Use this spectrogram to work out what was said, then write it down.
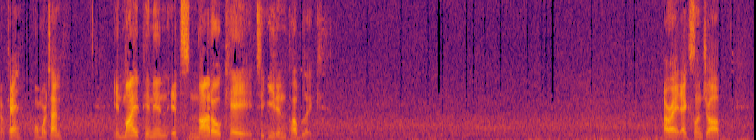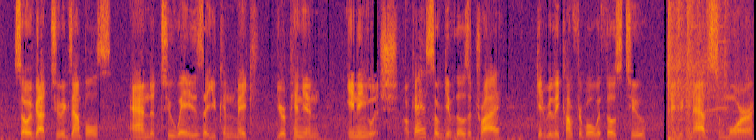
Okay, one more time. In my opinion, it's not okay to eat in public. All right, excellent job. So we've got two examples and two ways that you can make your opinion in English. Okay, so give those a try, get really comfortable with those two, and you can add some more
